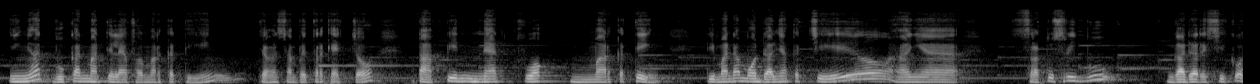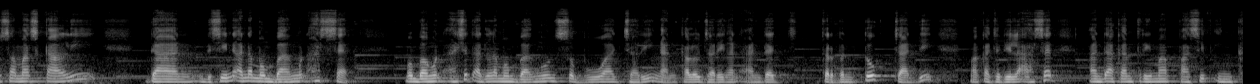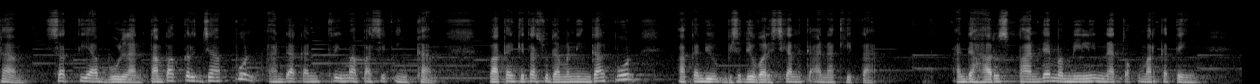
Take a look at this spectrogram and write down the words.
Ingat bukan mati level marketing, jangan sampai terkecoh, tapi network marketing. Di mana modalnya kecil, hanya 100 ribu, nggak ada risiko sama sekali, dan di sini Anda membangun aset. Membangun aset adalah membangun sebuah jaringan. Kalau jaringan Anda terbentuk jadi maka jadilah aset Anda akan terima pasif income setiap bulan tanpa kerja pun Anda akan terima pasif income Bahkan kita sudah meninggal pun akan di, bisa diwariskan ke anak kita. Anda harus pandai memilih network marketing.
